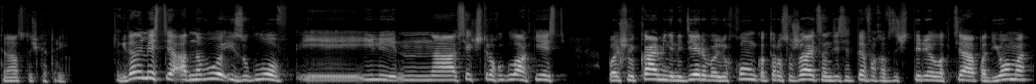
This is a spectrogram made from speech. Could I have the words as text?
13.3. Когда на месте одного из углов и, или на всех четырех углах есть большой камень или дерево или холм, который сужается на 10 тефахов за 4 локтя подъема,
